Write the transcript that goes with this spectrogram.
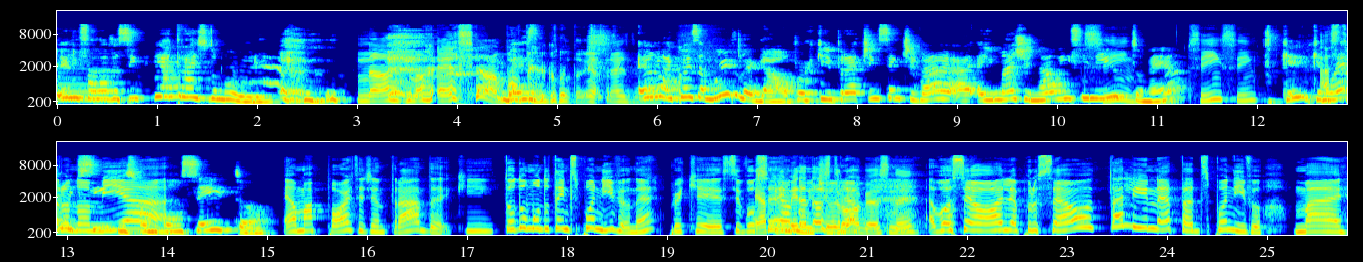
Ele falava assim, e atrás do muro? Não, não essa é uma boa Mas pergunta. E atrás do é muro. uma coisa muito legal, porque para te incentivar a, a, imaginar o infinito, sim. né? Sim, sim. Que, que não Astronomia é muito como conceito. É uma porta de entrada que todo mundo tem disponível, né? Porque se você... É a primeira noite, das olha, drogas, né? Você olha pro céu, tá ali, né? Tá disponível. Mas.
